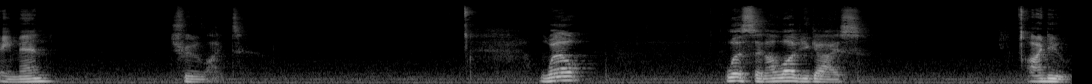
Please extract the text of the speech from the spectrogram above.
Amen. True light. Well, listen, I love you guys. I do.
